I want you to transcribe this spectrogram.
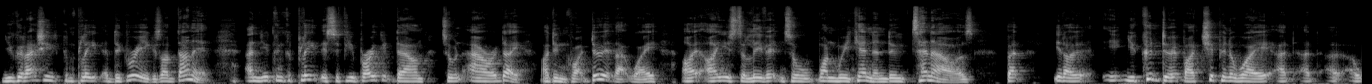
You could actually complete a degree because I've done it. And you can complete this if you broke it down to an hour a day. I didn't quite do it that way. I, I used to leave it until one weekend and do 10 hours. But you know, you could do it by chipping away at, at, at, at,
